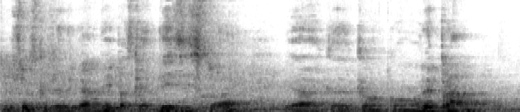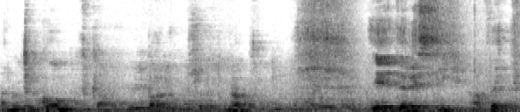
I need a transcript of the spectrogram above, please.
C'est des choses que j'ai regardées parce qu'il y a des histoires euh, qu'on reprend à notre compte quand on parle de choses d'une autre et des récits, en fait.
